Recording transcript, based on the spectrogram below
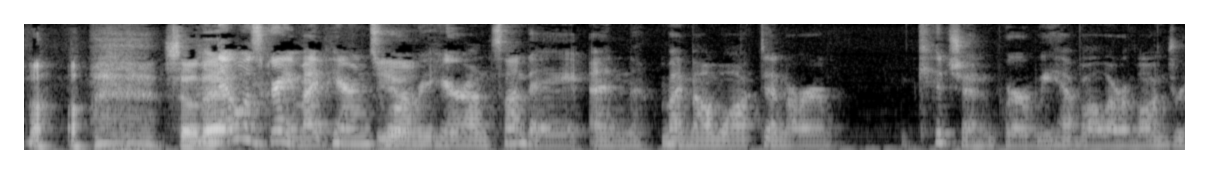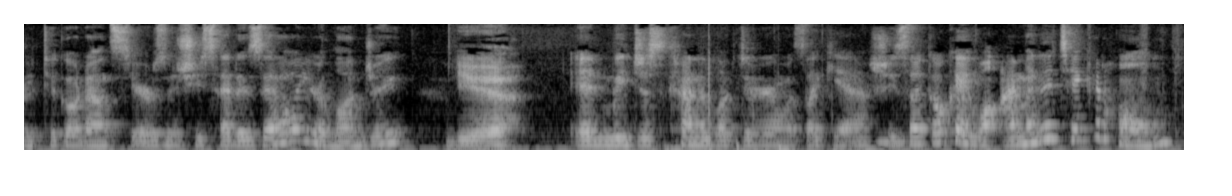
so that that was great. My parents Yeah. were over here on Sunday, and my mom walked in our kitchen where we have all our laundry to go downstairs, and she said, "Is that all your laundry?" yeah, And we just kind of looked at her and was like, "Yeah." She's like, "Okay, well, I'm gonna take it home,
